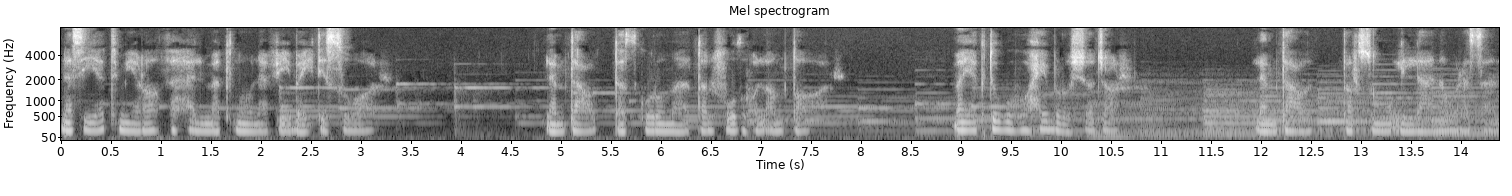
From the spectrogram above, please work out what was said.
نسيت ميراثها المكنون في بيت الصور. لم تعد تذكر ما تلفظه الأمطار. ما يكتبه حبر الشجر. لم تعد ترسم إلا نورسا.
